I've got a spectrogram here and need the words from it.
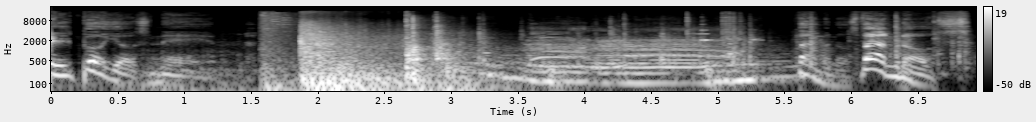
El Pollo's name. Vámonos, vámonos.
